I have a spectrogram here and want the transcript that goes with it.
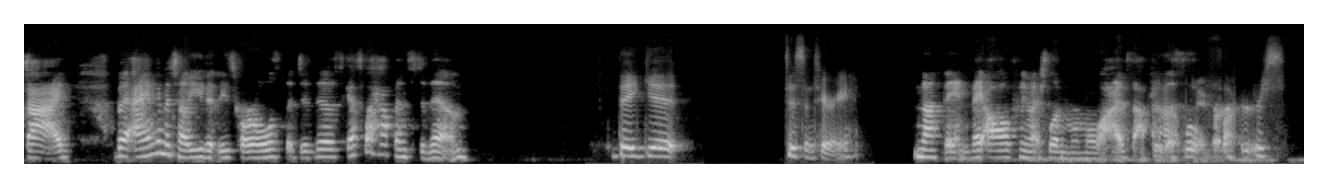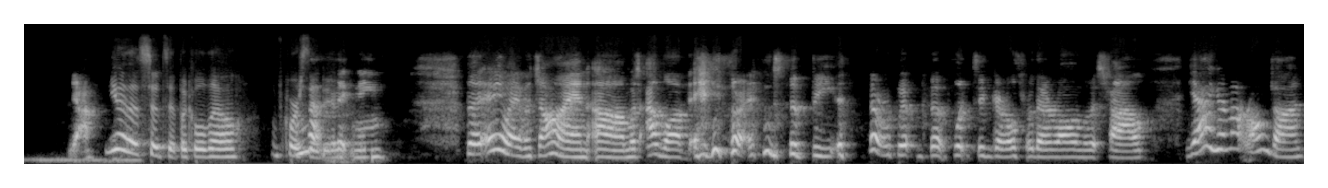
died. But I am going to tell you that these girls that did this, guess what happens to them? They get dysentery. Nothing. They all pretty much live normal lives after Ah, this little over. fuckers. Yeah. Yeah, that's so typical, though. Of course Isn't they that do. sickening? But anyway, with John, um, which I love that he threatened to beat or whip the afflicted girls for their role in the witch trials. Yeah, you're not wrong, John.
